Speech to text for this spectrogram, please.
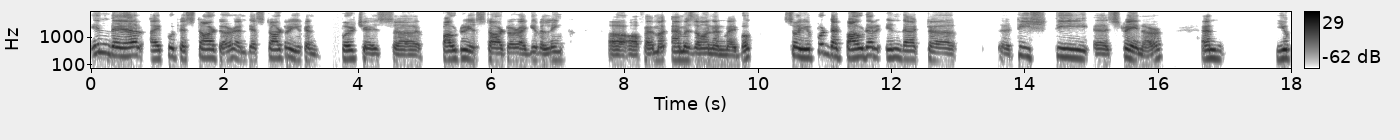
in there, I put a starter, and the starter you can purchase uh, powdery starter. I give a link uh, of Amazon and my book. So you put that powder in that uh, tea, tea strainer, and you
